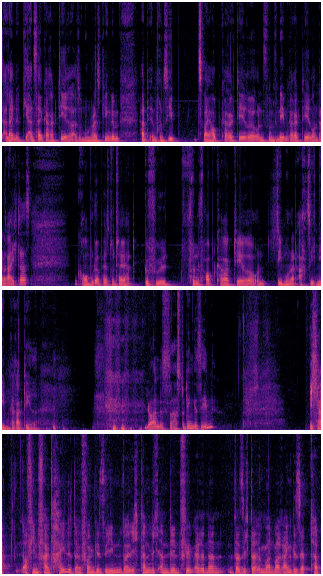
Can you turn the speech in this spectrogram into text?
alleine die Anzahl Charaktere, also Moonrise Kingdom hat im Prinzip zwei Hauptcharaktere und fünf Nebencharaktere und dann reicht das. Grand Budapest Hotel hat gefühlt fünf Hauptcharaktere und 780 Nebencharaktere. Johannes, hast du den gesehen? Ich habe auf jeden Fall Teile davon gesehen, weil ich kann mich an den Film erinnern, dass ich da irgendwann mal reingeseppt habe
